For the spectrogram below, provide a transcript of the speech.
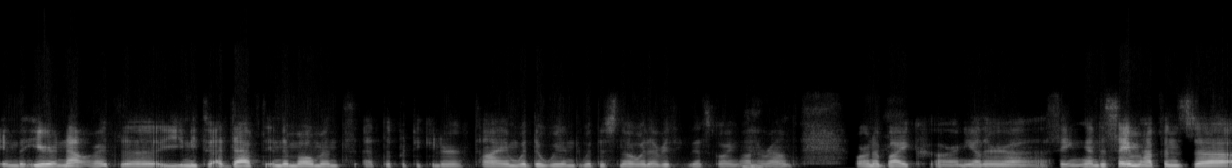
in the here and now, right? Uh, you need to adapt in the moment at the particular time with the wind, with the snow, with everything that's going on mm-hmm. around, or on a bike or any other uh, thing. And the same happens uh,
